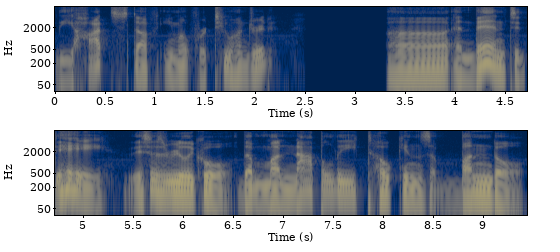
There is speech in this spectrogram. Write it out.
The Hot Stuff emote for 200. Uh, and then today, this is really cool. The Monopoly Tokens Bundle.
